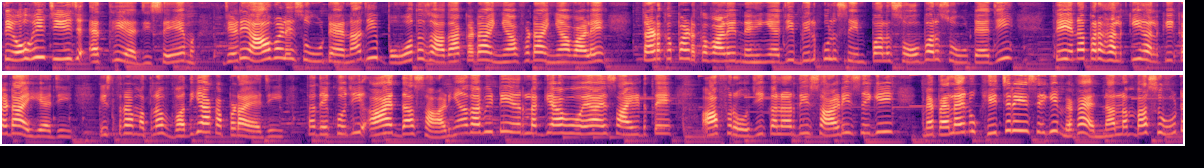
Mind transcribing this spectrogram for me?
ਤੇ ਉਹੀ ਚੀਜ਼ ਇੱਥੇ ਹੈ ਜੀ ਸੇਮ ਜਿਹੜੇ ਆਹ ਵਾਲੇ ਸੂਟ ਹੈ ਨਾ ਜੀ, ਬਹੁਤ ਜ਼ਿਆਦਾ ਕਢਾਈਆਂ, ਫੜਾਈਆਂ ਵਾਲੇ ਤੜਕ ਭੜਕ ਵਾਲੇ ਨਹੀਂ ਹੈ ਜੀ, ਬਿਲਕੁਲ ਸਿੰਪਲ ਸੋਬਰ ਸੂਟ ਹੈ ਜੀ। ਤੇ ਇਹਨਾਂ ਪਰ ਹਲਕੀ ਹਲਕੀ ਕਢਾਈ ਹੈ ਜੀ। ਇਸ ਤਰ੍ਹਾਂ ਮਤਲਬ ਵਧੀਆ ਕੱਪੜਾ ਹੈ ਜੀ। ਤਾਂ ਦੇਖੋ ਜੀ ਆ ਇਦਾਂ ਸਾੜੀਆਂ ਦਾ ਵੀ ਢੇਰ ਲੱਗਿਆ ਹੋਇਆ ਹੈ ਸਾਈਡ ਤੇ। ਆ ਫਰੋਜੀ ਕਲਰ ਦੀ ਸਾੜੀ ਸੀਗੀ। ਮੈਂ ਪਹਿਲਾਂ ਇਹਨੂੰ ਖਿੱਚ ਰਹੀ ਸੀਗੀ। ਮੈਂ ਕਿਹਾ, ਇੰਨਾ ਲੰਬਾ ਸੂਟ।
